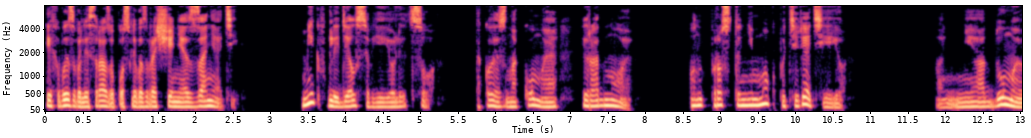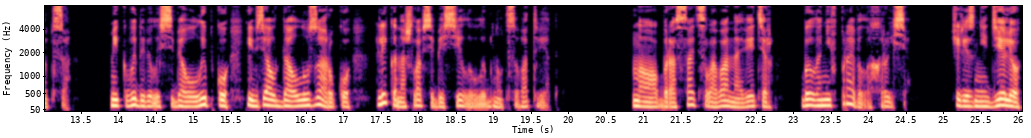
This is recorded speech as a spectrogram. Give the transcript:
их вызвали сразу после возвращения с занятий. Мик вгляделся в ее лицо, такое знакомое и родное. Он просто не мог потерять ее. «Они одумаются», Мик выдавил из себя улыбку и взял Даллу за руку. Лика нашла в себе силы улыбнуться в ответ. Но бросать слова на ветер было не в правилах рыся. Через неделю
